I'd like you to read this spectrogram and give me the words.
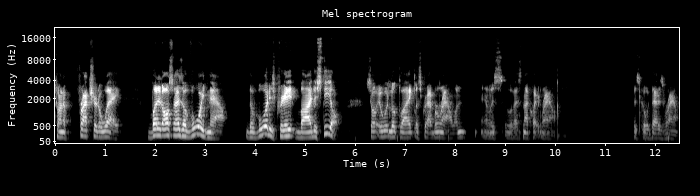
trying to fracture it away. But it also has a void now. The void is created by the steel. So it would look like, let's grab a round one, and let's, well, that's not quite round. Let's go with that as round.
